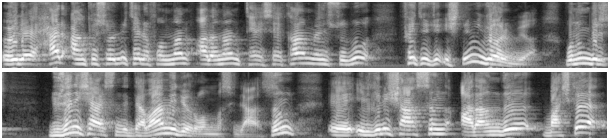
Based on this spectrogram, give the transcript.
Öyle her ankesörlü telefondan aranan TSK mensubu FETÖ'cü işlemi görmüyor. Bunun bir düzen içerisinde devam ediyor olması lazım. E, ilgili şahsın arandığı başka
